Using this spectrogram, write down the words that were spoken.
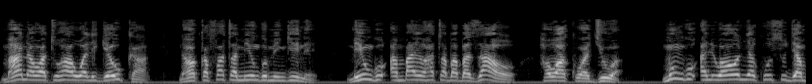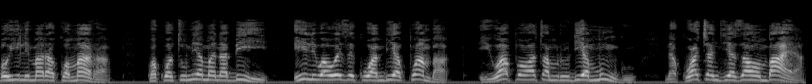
maana watu hao waligeuka na wakafata miungu mingine miungu ambayo hata baba zao hawakuwajua. Mungu aliwaonya kuhusu jambo hili mara kwa mara kwa kuwatumia manabii ili waweze kuwaambia kwamba iwapo hawatamrudia mungu na kuacha njia zao mbaya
